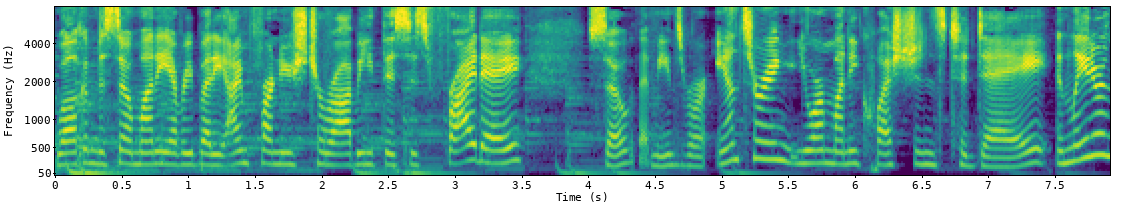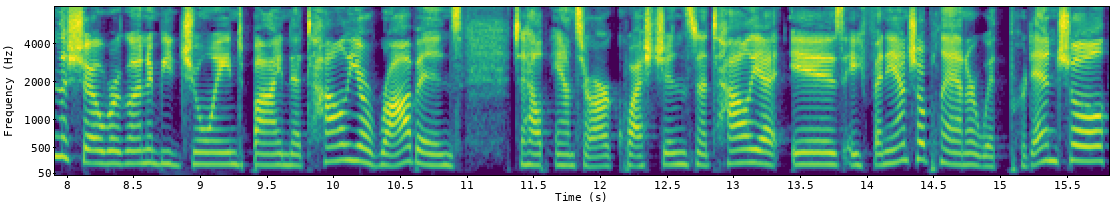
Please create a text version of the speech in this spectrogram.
Welcome to So Money, everybody. I'm Farnoosh Torabi. This is Friday. So that means we're answering your money questions today. And later in the show, we're going to be joined by Natalya Robbins to help answer our questions. Natalya is a financial planner with Prudential,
